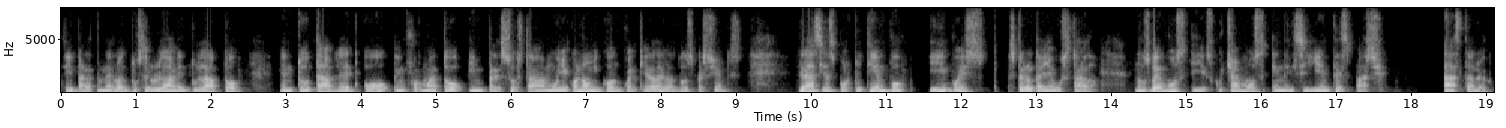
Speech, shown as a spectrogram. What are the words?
¿sí? para tenerlo en tu celular, en tu laptop, en tu tablet o en formato impreso. Está muy económico en cualquiera de las dos versiones. Gracias por tu tiempo y pues espero te haya gustado. Nos vemos y escuchamos en el siguiente espacio. Hasta luego.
